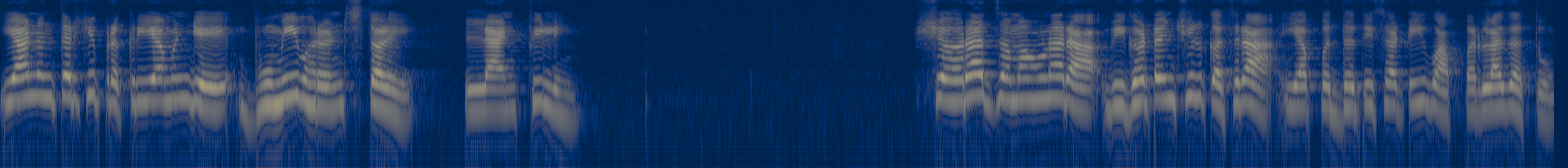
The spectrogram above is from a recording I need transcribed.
यानंतरची प्रक्रिया म्हणजे भूमिभरण स्थळे लँड फिलिंग शहरात जमा होणारा विघटनशील कचरा या पद्धतीसाठी वापरला जातो.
